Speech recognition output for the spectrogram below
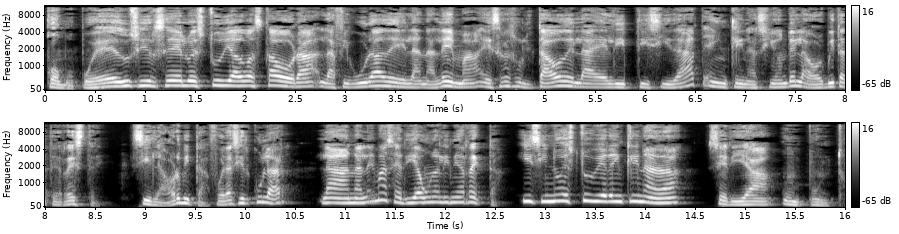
Como puede deducirse de lo estudiado hasta ahora, la figura del analema es resultado de la elipticidad e inclinación de la órbita terrestre. Si la órbita fuera circular, la analema sería una línea recta, y si no estuviera inclinada, sería un punto.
